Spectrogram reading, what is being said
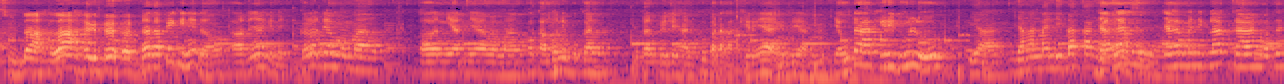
sudah lah gitu. Nah tapi gini dong, artinya gini, kalau dia memang eh, niatnya memang oh kamu nih bukan bukan pilihanku pada akhirnya gitu ya. Ya udah akhiri dulu. Ya, jangan main di belakang. gitu Jangan maksudnya. jangan main di belakang maksudnya.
